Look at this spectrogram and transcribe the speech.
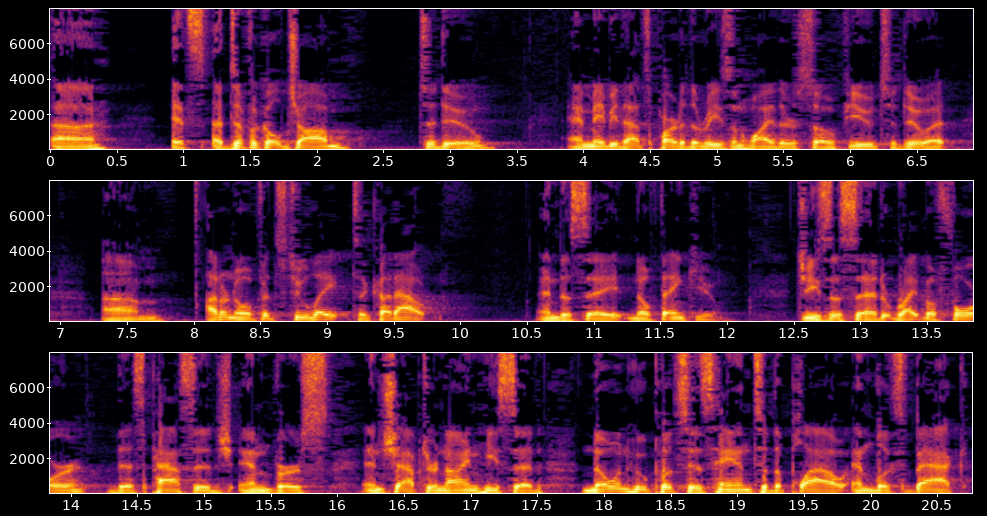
uh, it's a difficult job to do, and maybe that's part of the reason why there's so few to do it. Um, I don't know if it's too late to cut out and to say, no, thank you. Jesus said right before this passage in verse in chapter 9 he said no one who puts his hand to the plow and looks back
